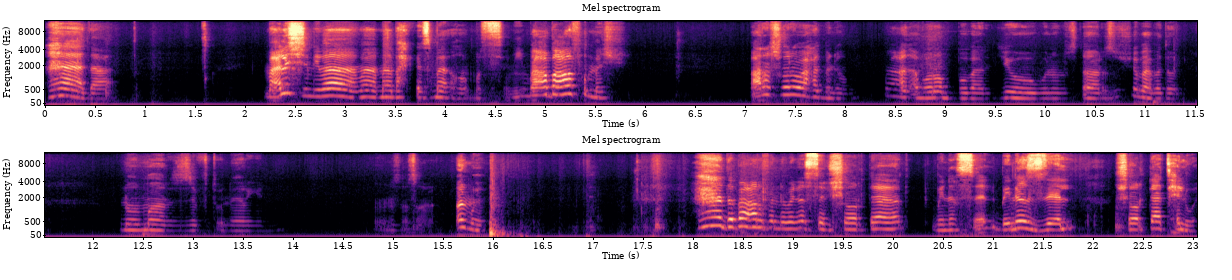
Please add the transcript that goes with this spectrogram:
هذا. معلش إني ما ما ما بحكي أسمائهم بس يعني بعرفهم مش بعرفش ولا واحد منهم. بعد أبو رب وبارديو ونور ستارز والشباب هدول نور مارس زفت ونارين. المهم. هذا بعرف إنه بينزل شورتات بينزل بينزل شورتات حلوة.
